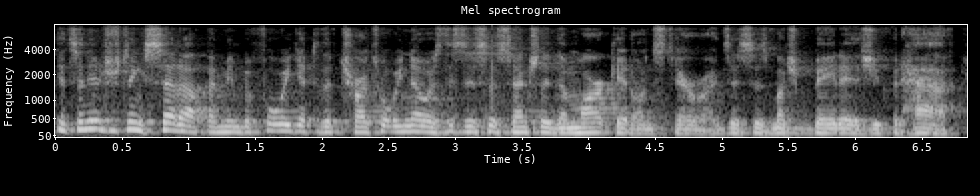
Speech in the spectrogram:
It's an interesting setup. I mean, before we get to the charts, what we know is this is essentially the market on steroids. It's as much beta as you could have.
